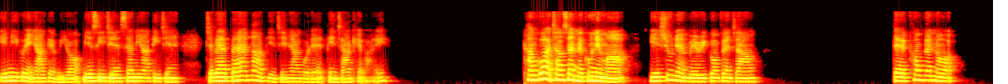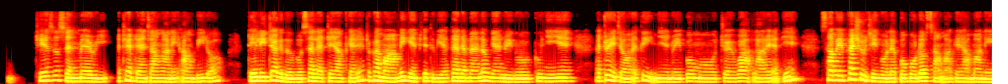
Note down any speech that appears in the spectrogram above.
ရင်းနှီးခွင့်ရခဲ့ပြီးတော့မြင်းစီခြင်းဆန်နီယာတီခြင်းဂျပန်ပန်းအလှပြင်ခြင်းများကိုလည်းသင်ကြားခဲ့ပါတယ်။1962ခုနှစ်မှာယေရှုနဲ့မေရီကွန်ဗန့်ကျောင်း The Convent of Jesus and Mary အထက်တန်းကျောင်းကနေအောင်ပြီးတော့ ဒေလီတက္ကသိုလ်ကိုဆက်လက်တက်ရောက်ခဲ့တယ်။တစ်ဖက်မှာမိခင်ဖြစ်သူရဲ့တန်တပံလုပ်ငန်းတွေကိုကူညီရင်းအတွေ့အကြုံအသည့်အမြင်တွေပုံမကျွယ်ဝလာတဲ့အပြင်စာပေဖတ်ရှုခြင်းကိုလည်းပုံပုံလှုပ်ဆောင်လာခဲ့ရမှနေ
